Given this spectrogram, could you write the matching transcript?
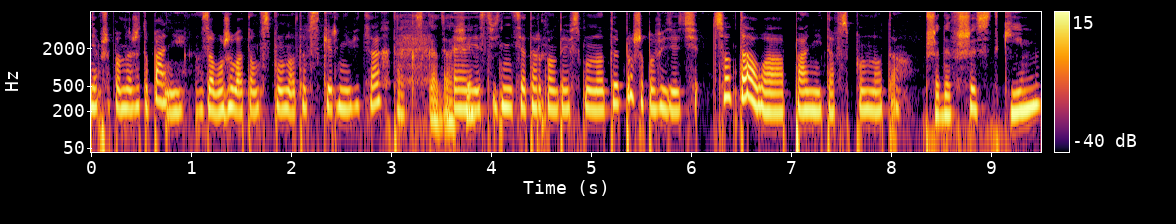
ja przypomnę, że to pani założyła tą wspólnotę w Skierniewicach. Tak, zgadza E, się. Jest inicjatorką tej wspólnoty. Proszę powiedzieć, co dała pani ta wspólnota? Przede wszystkim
